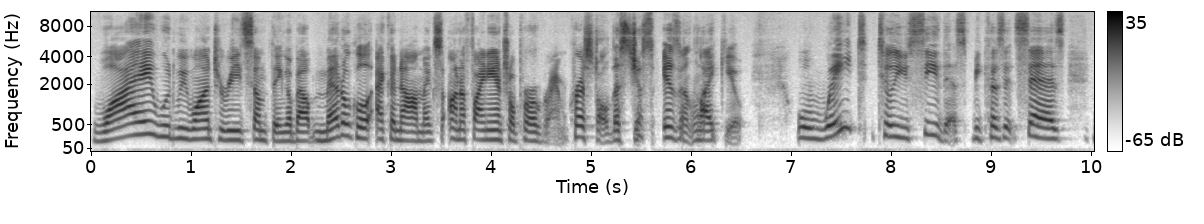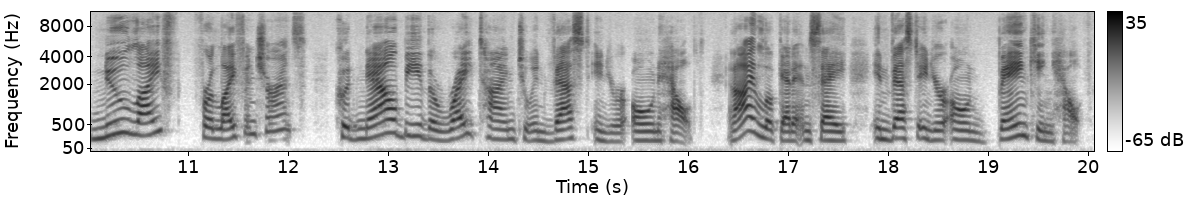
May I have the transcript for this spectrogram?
why would we want to read something about medical economics on a financial program? Crystal, this just isn't like you. Well, wait till you see this because it says new life for life insurance could now be the right time to invest in your own health. And I look at it and say, invest in your own banking health.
